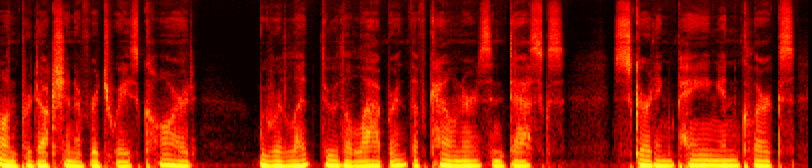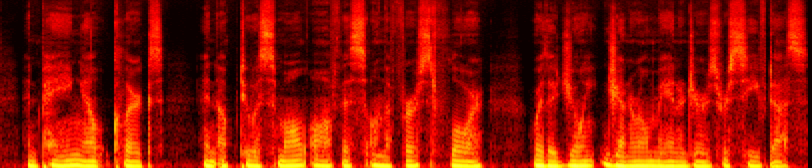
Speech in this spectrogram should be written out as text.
On production of Ridgway's card, we were led through the labyrinth of counters and desks, skirting paying in clerks and paying out clerks, and up to a small office on the first floor where the joint general managers received us.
